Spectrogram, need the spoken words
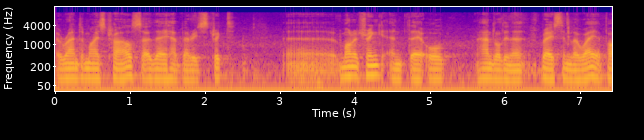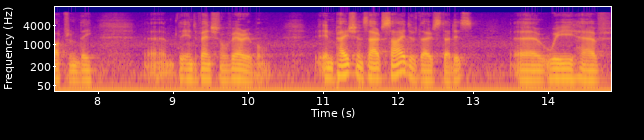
a randomized trial, so they have very strict uh, monitoring and they're all handled in a very similar way apart from the, um, the interventional variable. In patients outside of those studies, uh, we have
